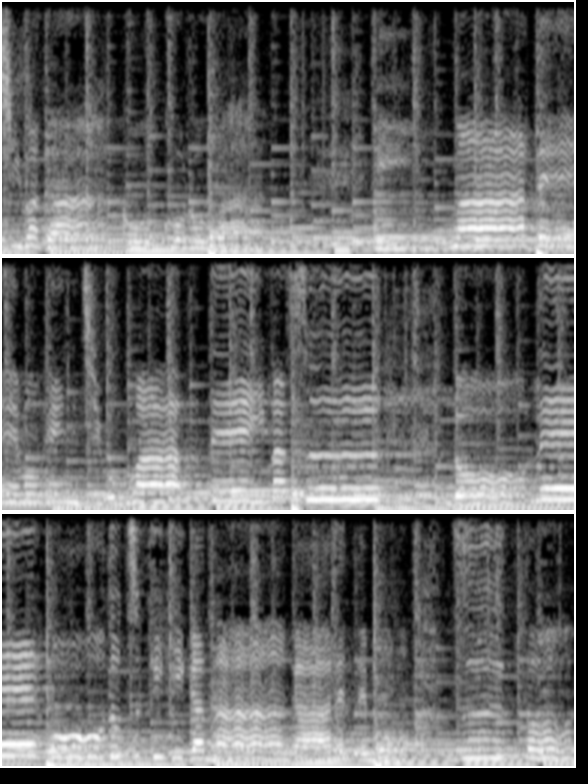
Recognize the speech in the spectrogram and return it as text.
し我が心は今でも返事を待っています。どれほど月日が流れてもずっと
